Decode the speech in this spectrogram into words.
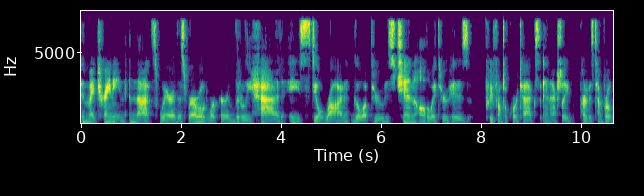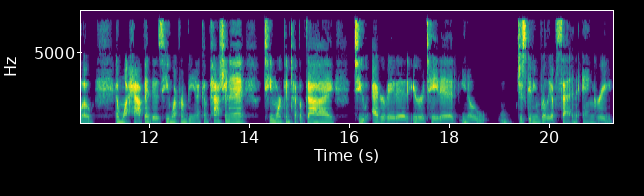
in my training. And that's where this railroad worker literally had a steel rod go up through his chin all the way through his prefrontal cortex and actually part of his temporal lobe. And what happened is he went from being a compassionate, team working type of guy to aggravated, irritated, you know, just getting really upset and angry.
